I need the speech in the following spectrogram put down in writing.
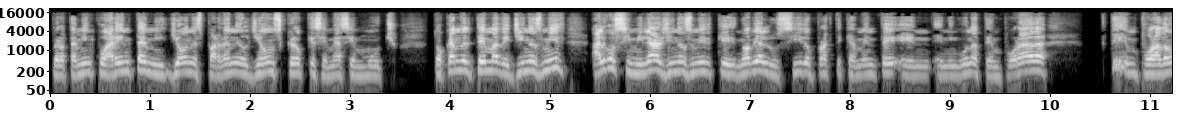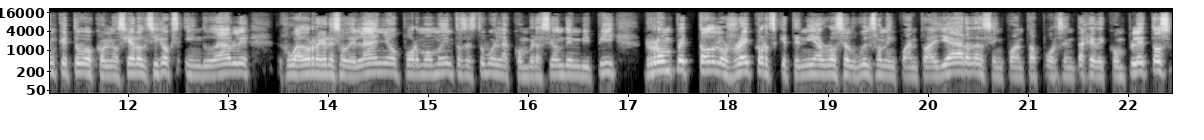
pero también 40 millones para Daniel Jones creo que se me hace mucho. Tocando el tema de Gino Smith, algo similar, Gino Smith que no había lucido prácticamente en, en ninguna temporada temporadón que tuvo con los Seattle Seahawks, indudable, jugador regreso del año, por momentos estuvo en la conversión de MVP, rompe todos los récords que tenía Russell Wilson en cuanto a yardas, en cuanto a porcentaje de completos,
